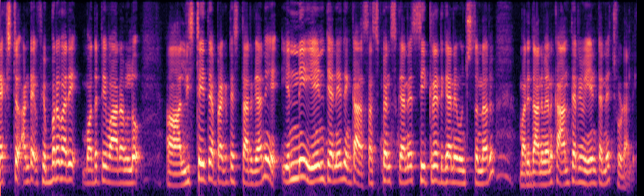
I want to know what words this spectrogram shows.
నెక్స్ట్ అంటే ఫిబ్రవరి మొదటి వారంలో లిస్ట్ అయితే ప్రకటిస్తారు కానీ ఎన్ని ఏంటి అనేది ఇంకా సస్పెన్స్గానే సీక్రెట్గానే ఉంచుతున్నారు. మరి దాని వెనక ఆంతర్యం ఏంటనేది చూడాలి.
